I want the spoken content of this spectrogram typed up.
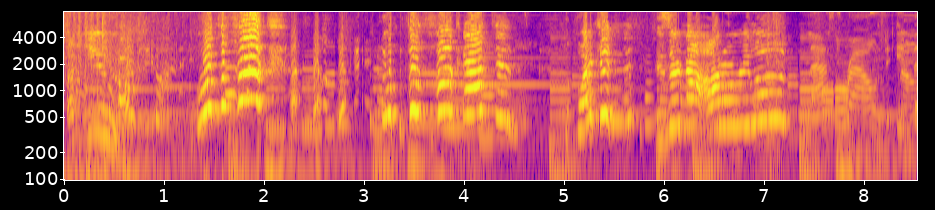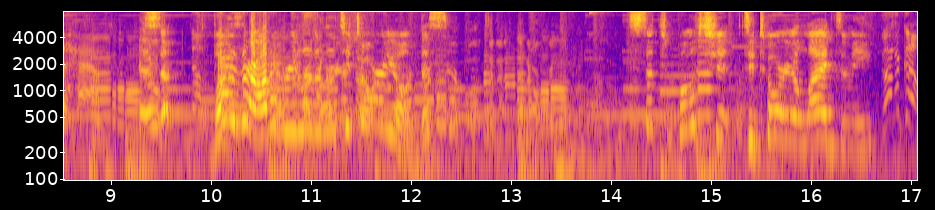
Fuck you. Oh, What the fuck? what the fuck happened? Why couldn't? Is there not auto reload? Last round in the half. So, why is there auto You have to reload in the tutorial? This out your bullets and then, then auto reload. such bullshit. Tutorial lied to me. Gotta go.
